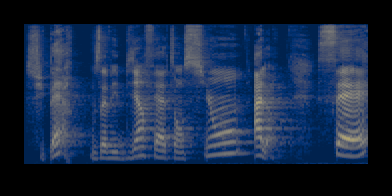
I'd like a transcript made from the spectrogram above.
Super, vous avez bien fait attention. Alors, c'est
